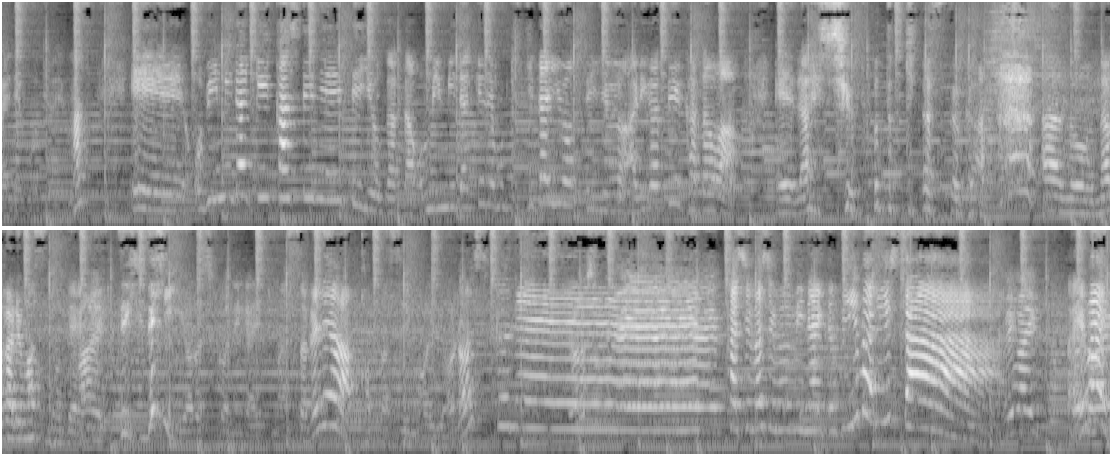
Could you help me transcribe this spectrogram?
いでございます。えーお耳だけ貸してねっていう方、お耳だけでも聞きたいよっていうありがたい方は、えー来週、ポッドキャストが、あの、流れますので、はい。ぜひぜひよろしくお願いします。それでは、今年もよろしくねよろしくねかしばしムーナイトフィーバーでした。バイバイ。バイバイ。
